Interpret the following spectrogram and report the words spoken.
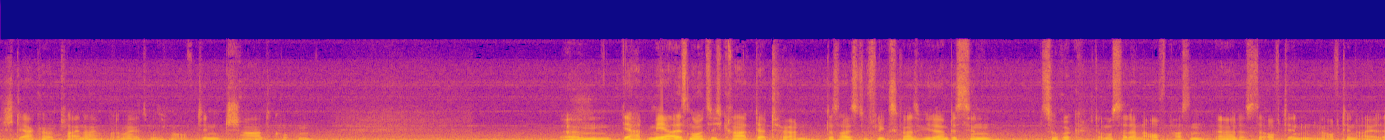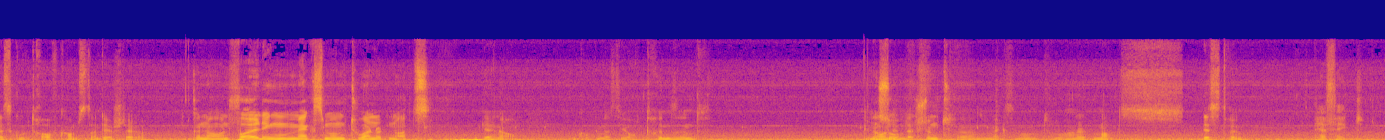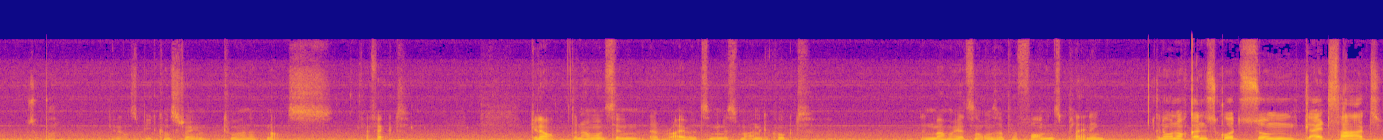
stärker, kleiner. Warte mal, jetzt muss ich mal auf den Chart gucken. Ähm, der hat mehr als 90 Grad, der Turn. Das heißt, du fliegst quasi wieder ein bisschen zurück. Da musst du dann aufpassen, äh, dass du auf den, auf den ILS gut drauf kommst an der Stelle. Genau, und vor allen Dingen Maximum 200 Knots. Genau. Gucken, dass die auch drin sind. Genau, so, stimmt. Turn, Maximum 200 Knots ist drin. Perfekt. Super. Genau, Speed Constraint 200 Knots. Perfekt. Genau, dann haben wir uns den Arrival zumindest mal angeguckt. Dann machen wir jetzt noch unser Performance Planning. Genau, noch ganz kurz zum Gleitpfad.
